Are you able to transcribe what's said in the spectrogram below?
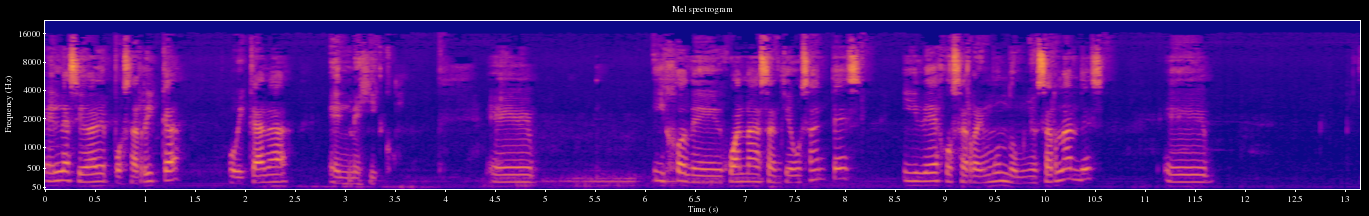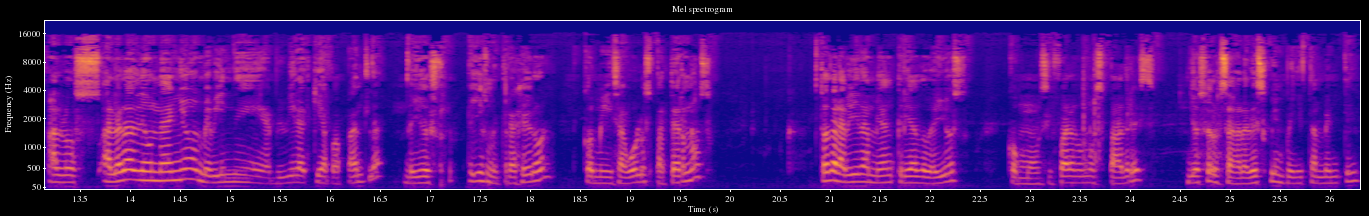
en la ciudad de Poza Rica, ubicada en México. Eh, hijo de Juana Santiago Santos y de José Raimundo Muñoz Hernández. Eh, a, los, a la edad de un año me vine a vivir aquí a Papantla. Ellos, ellos me trajeron con mis abuelos paternos. Toda la vida me han criado ellos como si fueran unos padres. Yo se los agradezco infinitamente.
